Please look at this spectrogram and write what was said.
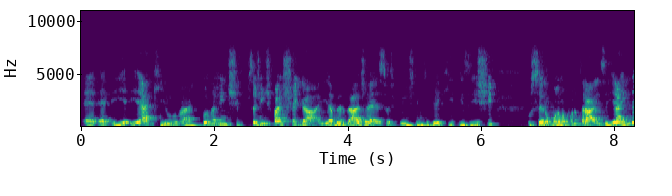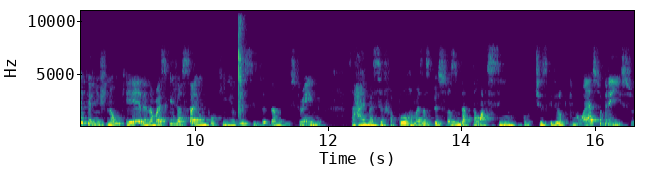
é, é, e é aquilo, né? Quando a gente, se a gente vai chegar, e a verdade é essa, a gente tem que ver que existe o ser humano por trás. E ainda que a gente não queira, ainda mais quem já saiu um pouquinho desse da mainstream, ai, mas você fala, porra, mas as pessoas ainda estão assim, putz, grila, porque não é sobre isso.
